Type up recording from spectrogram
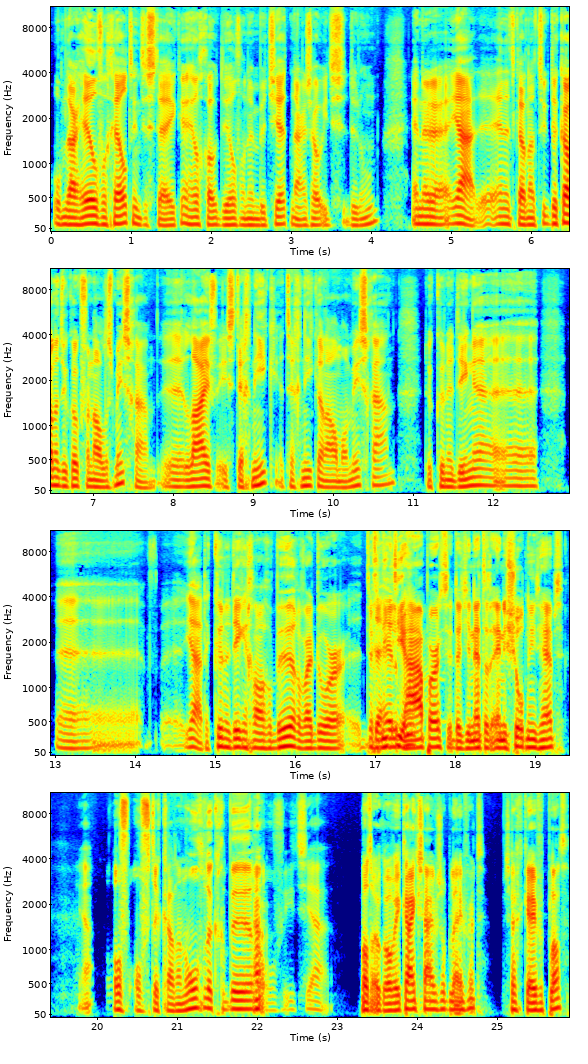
om daar heel veel geld in te steken, een heel groot deel van hun budget naar zoiets te doen. En, er, ja, en het kan natuurlijk, er kan natuurlijk ook van alles misgaan. Eh, live is techniek, techniek kan allemaal misgaan. Er kunnen dingen, eh, eh, ja, er kunnen dingen gewoon gebeuren waardoor de Techniek hele die hapert, dat je net dat ene shot niet hebt. Of, of er kan een ongeluk gebeuren Ja. of iets, ja. Wat ook alweer kijkcijfers oplevert. Zeg ik even plat.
